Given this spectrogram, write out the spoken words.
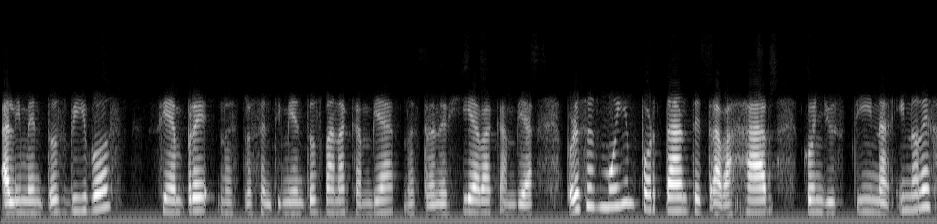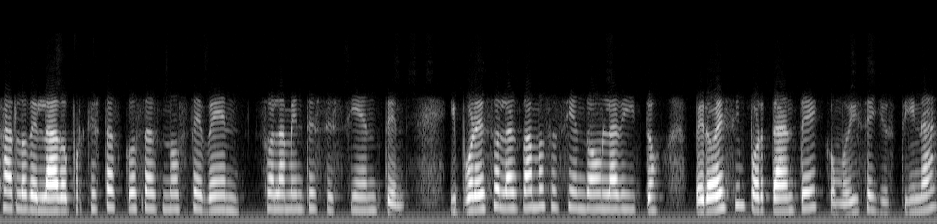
alimentos vivos, siempre nuestros sentimientos van a cambiar, nuestra energía va a cambiar. Por eso es muy importante trabajar con Justina y no dejarlo de lado porque estas cosas no se ven, solamente se sienten y por eso las vamos haciendo a un ladito. Pero es importante, como dice Justina,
